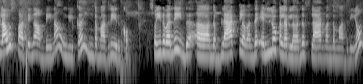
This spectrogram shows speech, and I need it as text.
ப்ளவுஸ் பார்த்தீங்க அப்படின்னா உங்களுக்கு இந்த மாதிரி இருக்கும். ஸோ இது வந்து இந்த அந்த பிளாக்ல வந்து எல்லோ கலர்ல வந்து ஃப்ளார் வந்த மாதிரியும்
